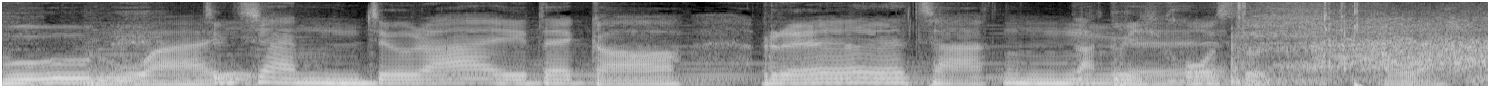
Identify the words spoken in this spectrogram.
วูรู้ไว้ถึงฉันจะร้ายแต่ก็เริ่ทักรักเธอ โคตรสุดเอาวะ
